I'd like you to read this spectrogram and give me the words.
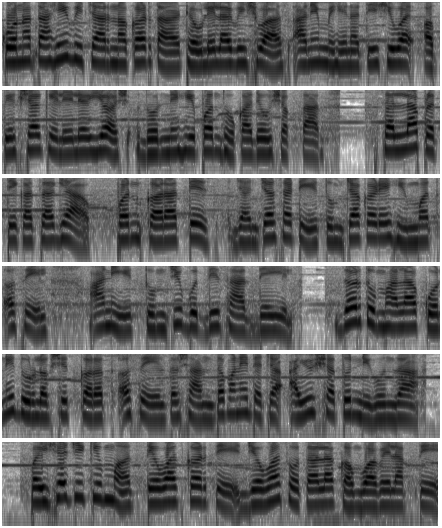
कोणताही विचार न करता ठेवलेला विश्वास आणि मेहनतीशिवाय अपेक्षा केलेले यश दोन्हीही पण धोका देऊ शकतात. सल्ला प्रत्येकाचा घ्या पण करा तेच ज्यांच्यासाठी तुमच्याकडे हिंमत असेल आणि तुमची बुद्धी साथ देईल. जर तुम्हाला कोणी दुर्लक्षित करत असेल तर शांतपणे त्याच्या आयुष्यातून निघून जा. पैशाची किंमत तेव्हाच कळते जेव्हा स्वतःला कमवावे लागते.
